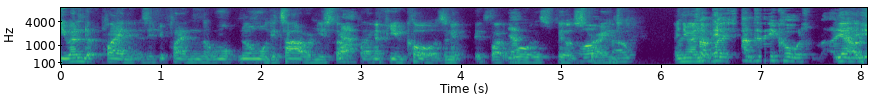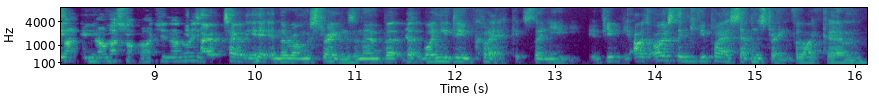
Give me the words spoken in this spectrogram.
you end up playing it as if you're playing normal, normal guitar and you start Yeah. playing a few chords and it, it's like Yeah. whoa this feels well, strange no, and you end up playing hit, standard E chord. You Yeah, know, you- like, you- no, that's not right. You know what I mean? to- totally hitting the wrong strings and then but, but when you do click it's then you if you I always think if you play a seven string for like um,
